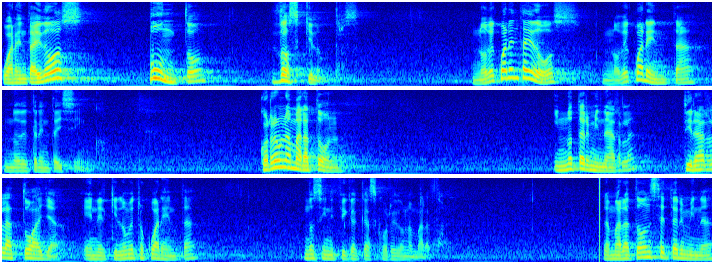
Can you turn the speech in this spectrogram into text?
42.2 kilómetros. No de 42, no de 40, no de 35. Correr una maratón y no terminarla, tirar la toalla en el kilómetro 40, no significa que has corrido una maratón. La maratón se termina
